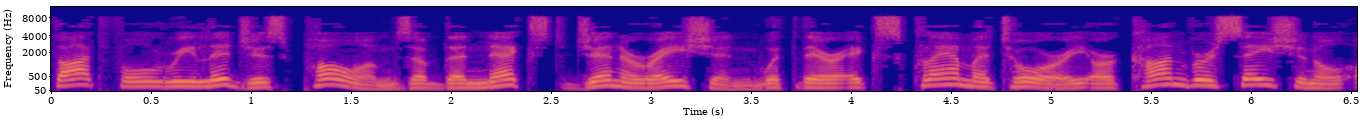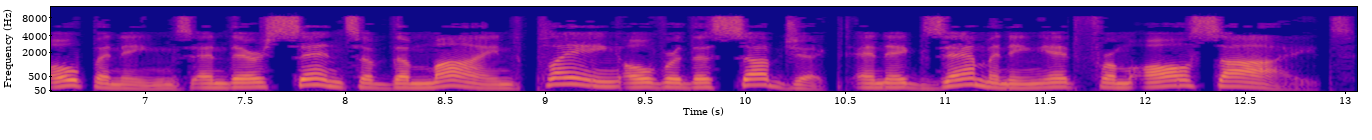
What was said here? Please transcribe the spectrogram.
thoughtful religious poems of the next generation with their exclamatory or conversational openings and their sense of the mind playing over the subject and examining it from all sides.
